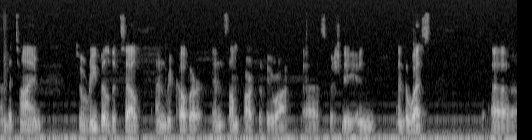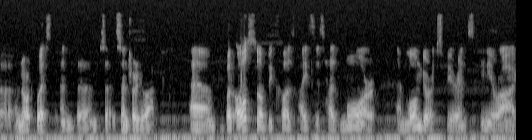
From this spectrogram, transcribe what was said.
and the time to rebuild itself and recover in some parts of Iraq, uh, especially in in the west, uh, northwest, and um, central Iraq. Um, but also because ISIS has more and longer experience in Iraq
